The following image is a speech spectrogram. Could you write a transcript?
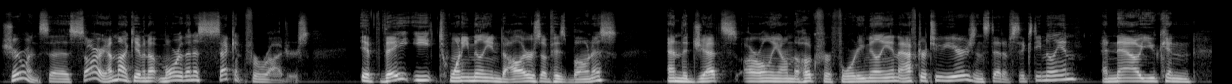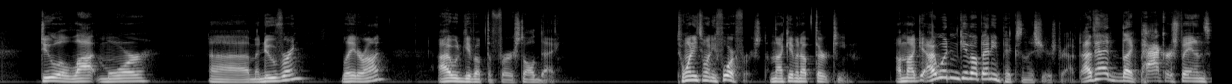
Sherwin says, Sorry, I'm not giving up more than a second for Rodgers. If they eat $20 million of his bonus, and the Jets are only on the hook for 40 million after 2 years instead of 60 million and now you can do a lot more uh, maneuvering later on, I would give up the first all day. 2024 first. I'm not giving up 13. I'm not I wouldn't give up any picks in this year's draft. I've had like Packers fans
